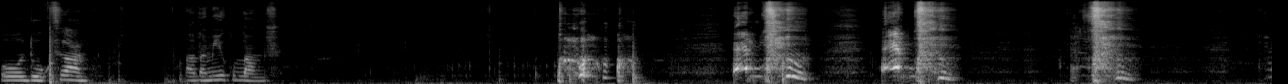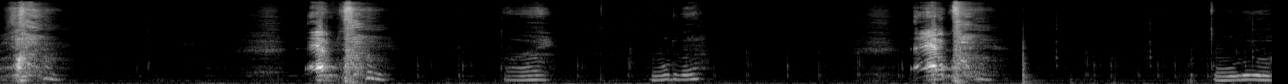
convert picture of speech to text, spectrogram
O 90. Adam iyi kullanmış. Ay. Ne oldu be? Ne oluyor?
